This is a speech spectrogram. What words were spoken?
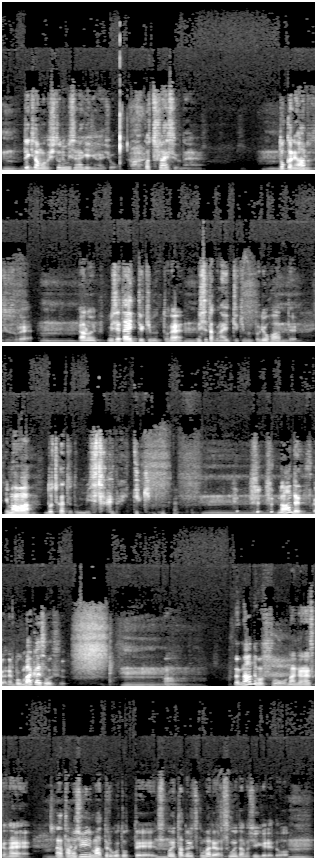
うん。できたものを人に見せなきゃいけないでしょ、はい。これ辛いですよね、どっかにあるんですよそれ、うん。あの見せたいっていう気分とね、ん。見せたくないっていう気分と両方あって、今はどっちかというと見せたくないっていう気分。なんでですかね？僕毎回そうです。うん。何でもそうなんじゃないですかね、なんか楽しみに待ってることってそこにたどり着くまではすごい楽しいけれど、ん。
